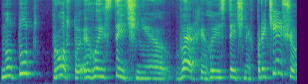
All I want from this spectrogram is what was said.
Ну тут просто егоїстичні верх егоїстичних причин, що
